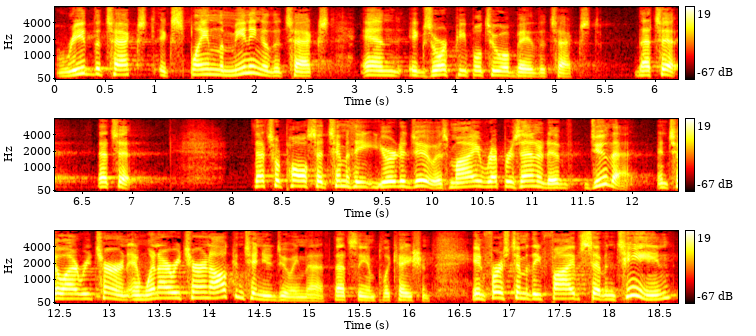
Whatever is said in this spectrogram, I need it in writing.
Read the text, explain the meaning of the text, and exhort people to obey the text. That's it. That's it. That's what Paul said, Timothy, you're to do. As my representative, do that until I return. And when I return, I'll continue doing that. That's the implication. In 1 Timothy 5:17,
